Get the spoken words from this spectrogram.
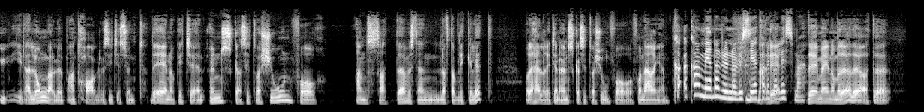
i det lange løp antageligvis ikke er sunt. Det er nok ikke en ønska situasjon for ansatte, hvis en løfter blikket litt. Og det er heller ikke en ønska situasjon for, for næringen. Hva, hva, mener du når du sier kannibalisme? Det, det, jeg mener med det, det er at uh,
